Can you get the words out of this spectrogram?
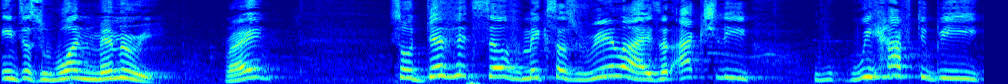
in just one memory, right? So death itself makes us realize that actually we have to be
